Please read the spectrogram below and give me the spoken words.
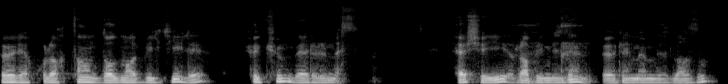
öyle kulaktan dolma bilgiyle hüküm verilmez. Her şeyi Rabbimizden öğrenmemiz lazım.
